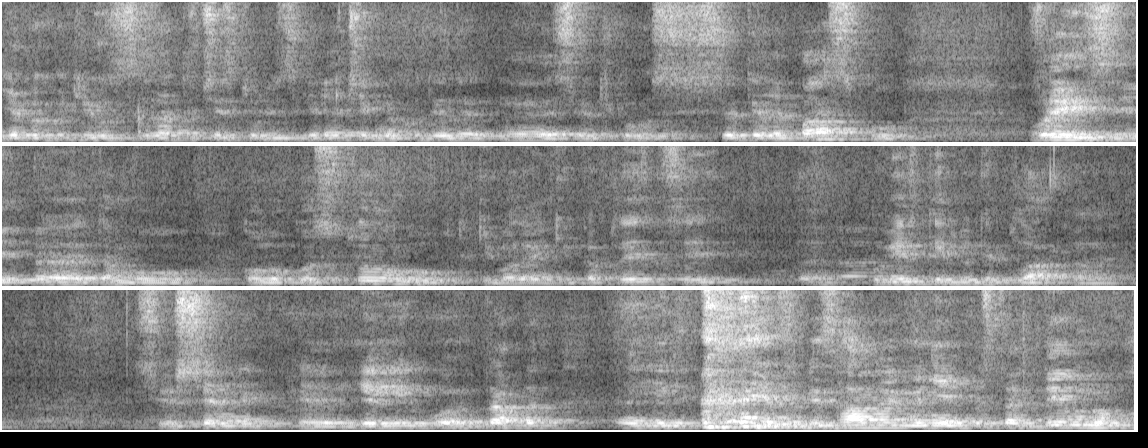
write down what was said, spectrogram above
Я би хотів сказати чисто людські речі, як ми ходили святили Пасху в Ризі, там був коло костюлу, в такій маленькій каплиці. Е, Повірте, люди плакали. Священник е, Єлі, ой, правда, е, я собі згадую, мені якось так дивно,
